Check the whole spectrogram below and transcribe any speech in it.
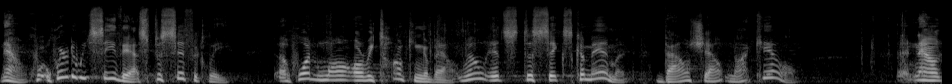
Now, wh- where do we see that specifically? Uh, what law are we talking about? Well, it's the sixth commandment Thou shalt not kill. Now,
